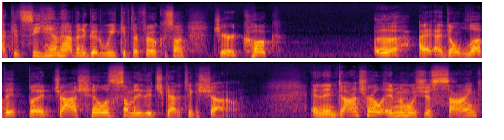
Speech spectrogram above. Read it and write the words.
I could see him having a good week if they're focused on Jared Cook. Ugh, I, I don't love it, but Josh Hill is somebody that you got to take a shot on. And then Dontrelle Inman was just signed.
